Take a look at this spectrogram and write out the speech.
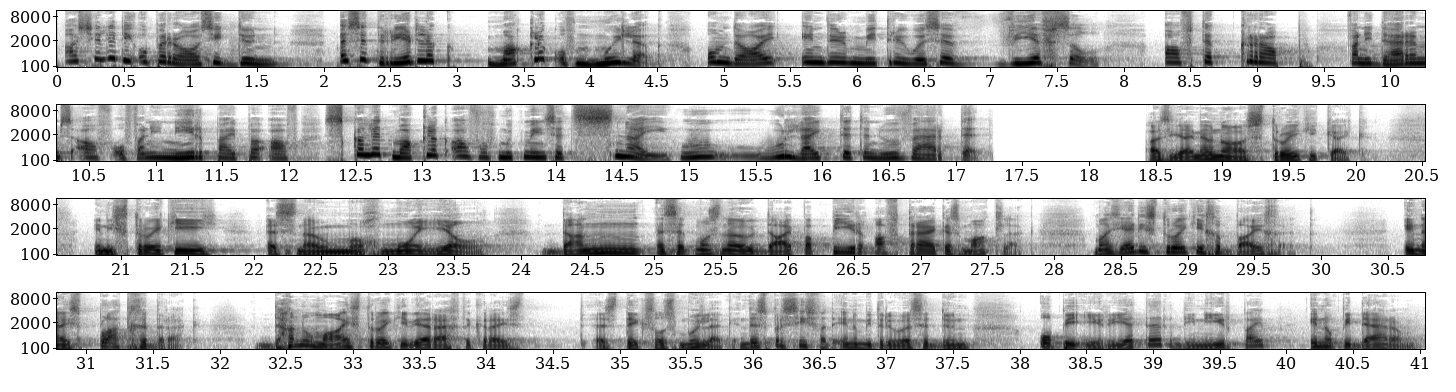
As jy die operasie doen, is dit redelik maklik of moeilik om daai endometriose weefsel af te krap van die darmes af of van die nierpype af? Skil dit maklik af of moet mense dit sny? Hoe hoe lyk dit en hoe werk dit? As jy nou na 'n strooitjie kyk en die strooitjie is nou nog mooi heel, dan is dit mos nou daai papier aftrek is maklik. Maar as jy die strooitjie gebuig het en hy's plat gedruk, dan om daai strooitjie weer reg te kry is, is deksels moeilik. En dis presies wat endometriose doen op die ureter, die nierpyp en op die darm.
